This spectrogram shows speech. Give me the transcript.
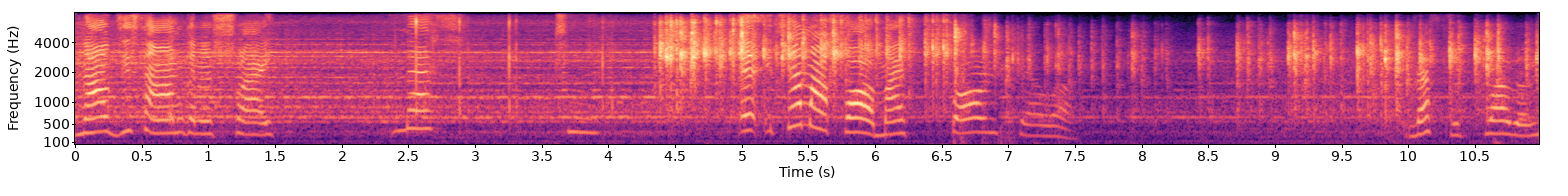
Now this time I'm gonna try not to. Eh, It's not my fault. My phone fell off. That's the problem.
